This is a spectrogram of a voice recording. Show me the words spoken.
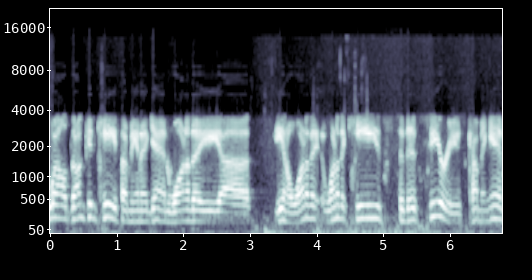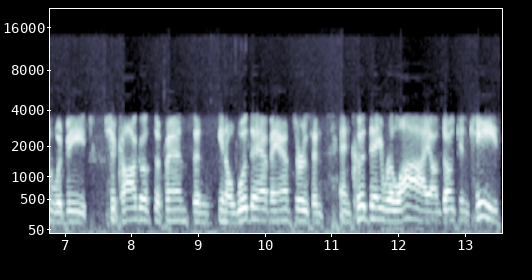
Well, Duncan Keith. I mean, again, one of the uh, you know one of the one of the keys to this series coming in would be Chicago's defense, and you know would they have answers, and and could they rely on Duncan Keith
